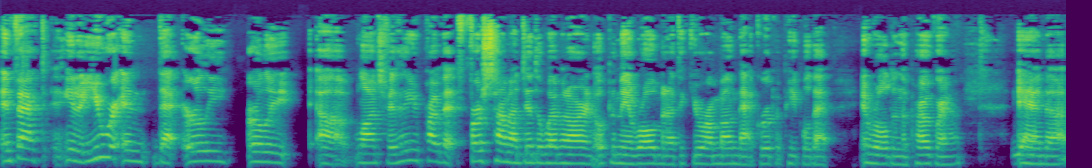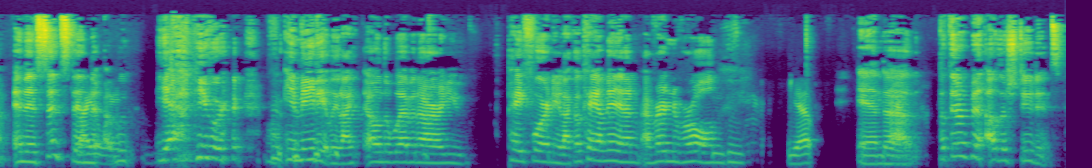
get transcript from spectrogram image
in fact, you know, you were in that early, early, uh, launch phase. I think you're probably that first time I did the webinar and opened the enrollment, I think you were among that group of people that enrolled in the program. Yeah. And, uh, and then since then, right the, we, yeah, you were immediately like on the webinar, you pay for it and you're like, okay, I'm in, I've already enrolled. Mm-hmm. Yep. And, uh, but there have been other students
